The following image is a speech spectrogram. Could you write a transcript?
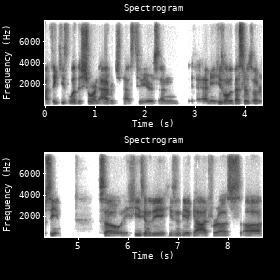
I think he's led the shore in average past two years, and I mean he's one of the best hitters I've ever seen. So he's going to be he's going to be a guy for us. Uh,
